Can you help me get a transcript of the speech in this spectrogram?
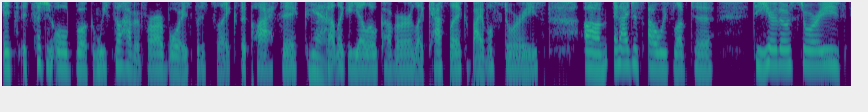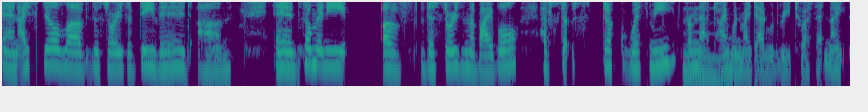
it's it's such an old book and we still have it for our boys but it's like the classic yeah. it's got like a yellow cover like catholic bible stories um, and i just always love to to hear those stories and i still love the stories of david um, and so many of the stories in the Bible have st- stuck with me from mm. that time when my dad would read to us at night.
